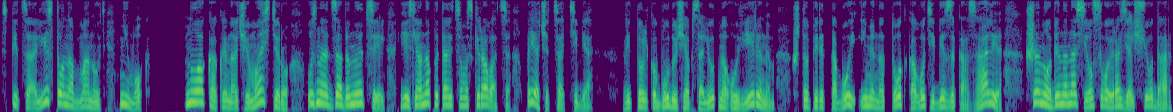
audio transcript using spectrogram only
специалиста он обмануть не мог. Ну а как иначе мастеру узнать заданную цель, если она пытается маскироваться, прячется от тебя? Ведь только будучи абсолютно уверенным, что перед тобой именно тот, кого тебе заказали, Шиноби наносил свой разящий удар.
